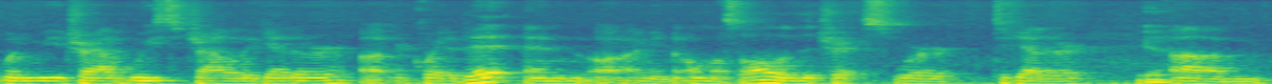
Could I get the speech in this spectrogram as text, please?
when we travel, we used to travel together uh, quite a bit, and uh, I mean almost all of the trips were together. Yeah. Um,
